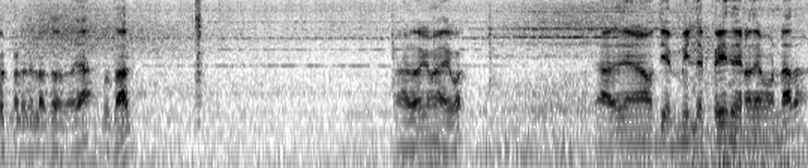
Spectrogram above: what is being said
igual perderlo todo, ¿ya? Total. La verdad que me da igual. Ya tenemos 10.000 de experiencia y no tenemos nada.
